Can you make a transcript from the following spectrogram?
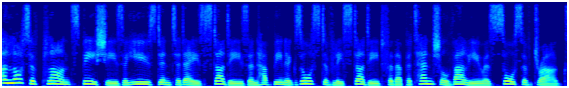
A lot of plant species are used in today's studies and have been exhaustively studied for their potential value as source of drugs.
